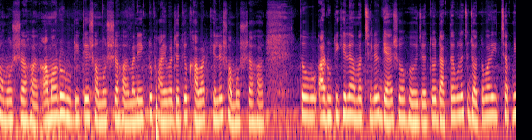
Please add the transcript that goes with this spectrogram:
সমস্যা হয়। আমারও রুটিতে সমস্যা হয়। মানে একটু ফাইবার জাতীয় খাবার খেলে সমস্যা হয়। তো আর রুটি খেলে আমার ছেলের গ্যাসও হয়ে যায়। তো ডাক্তার বলেছে যতবার ইচ্ছা আপনি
